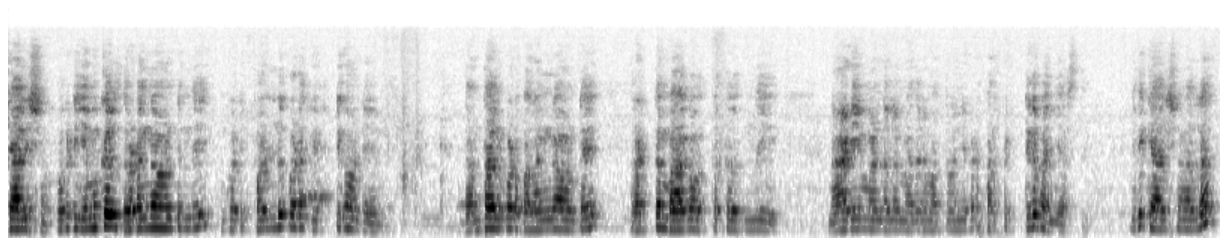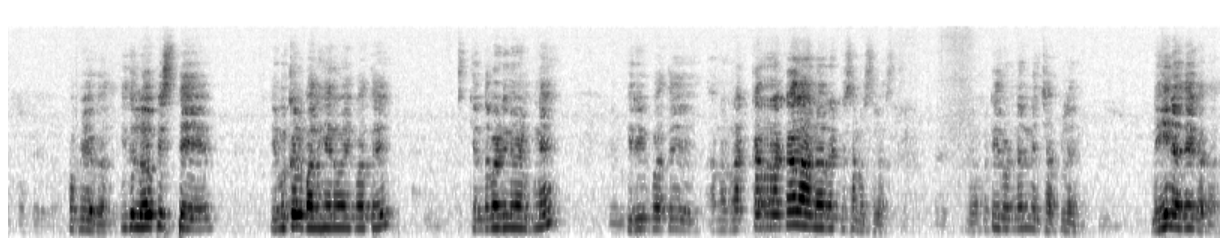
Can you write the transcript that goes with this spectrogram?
కాల్షియం. ఒకటి ఎముకలు దృఢంగా ఉంటుంది. ఇంకోటి పళ్ళు కూడా గట్టిగా ఉంటాయండి. దంతాలు కూడా బలంగా ఉంటాయి. రక్తం బాగా ఉత్పత్తి అవుతుంది. నాడీ మండలం మెదడు మొత్తం అన్ని కూడా పర్ఫెక్ట్గా పనిచేస్తాయి. ఇది కాల్షియం వల్ల ఉపయోగాలు. ఇది లోపిస్తే ఎముకలు బలహీనం అయిపోతాయి. కింద పడిన వెంటనే ఇరిగిపోతాయి. అన్న రకరకాల అనారోగ్య సమస్యలు వస్తాయి. ఒకటి రెండు అని నేను చెప్పలేను. మెయిన్ అదే కదా.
